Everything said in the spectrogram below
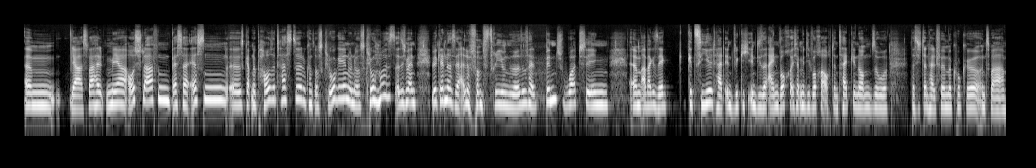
Ähm, ja, es war halt mehr ausschlafen, besser essen. Äh, es gab eine Pausetaste. Du kannst aufs Klo gehen, wenn du aufs Klo musst. Also ich meine, wir kennen das ja alle vom Stream. So. Es ist halt Binge-Watching, ähm, aber sehr gezielt halt in, wirklich in dieser einen Woche. Ich habe mir die Woche auch dann Zeit genommen, so dass ich dann halt Filme gucke und zwar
